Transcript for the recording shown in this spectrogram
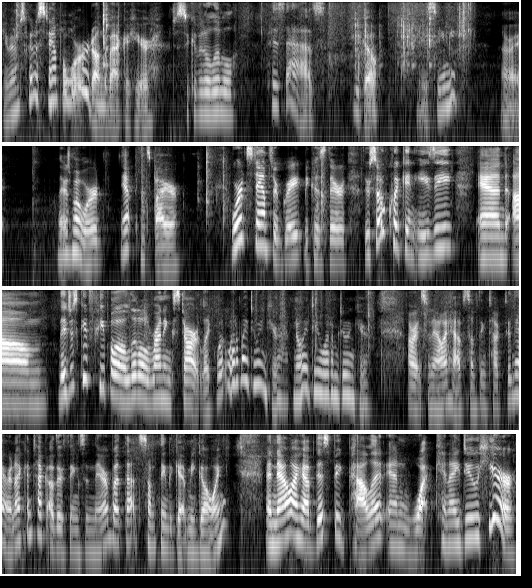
maybe I'm just gonna stamp a word on the back of here just to give it a little pizzazz. Here we go. Can you see me? All right. There's my word. Yep, inspire. Word stamps are great because they're they're so quick and easy, and um, they just give people a little running start. Like, what, what am I doing here? I have no idea what I'm doing here. All right, so now I have something tucked in there, and I can tuck other things in there, but that's something to get me going. And now I have this big palette, and what can I do here?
